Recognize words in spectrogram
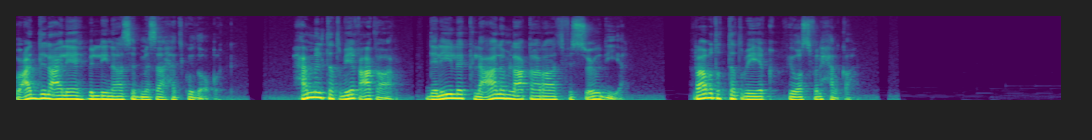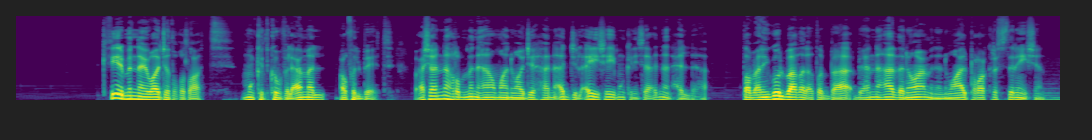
وعدل عليه باللي يناسب مساحتك وذوقك. حمل تطبيق عقار دليلك لعالم العقارات في السعودية. رابط التطبيق في وصف الحلقة. كثير منا يواجه ضغوطات ممكن تكون في العمل أو في البيت. وعشان نهرب منها وما نواجهها نأجل أي شيء ممكن يساعدنا نحلها. طبعا يقول بعض الأطباء بأن هذا نوع من أنواع البروكرستينيشن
